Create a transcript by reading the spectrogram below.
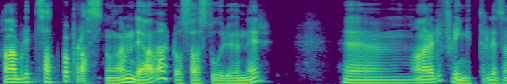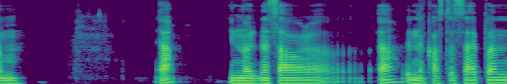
Han har blitt satt på plass noen ganger, men det har vært også av store hunder. Uh, han er veldig flink til å liksom Ja, innordne seg og ja, underkaste seg på en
